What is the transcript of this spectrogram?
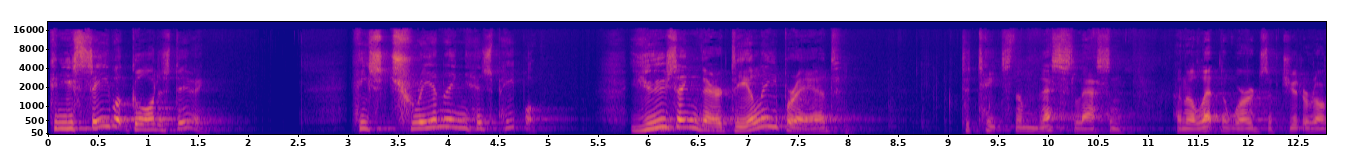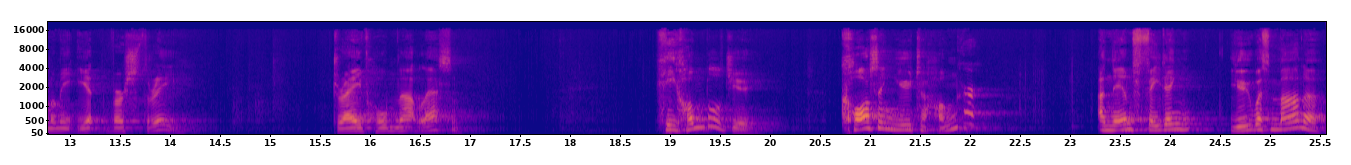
Can you see what God is doing? He's training his people, using their daily bread to teach them this lesson and I'll let the words of Deuteronomy 8, verse 3, drive home that lesson. He humbled you, causing you to hunger, and then feeding you with manna,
